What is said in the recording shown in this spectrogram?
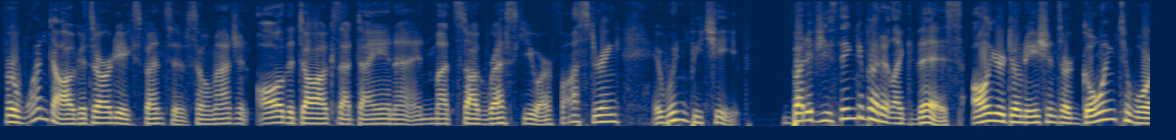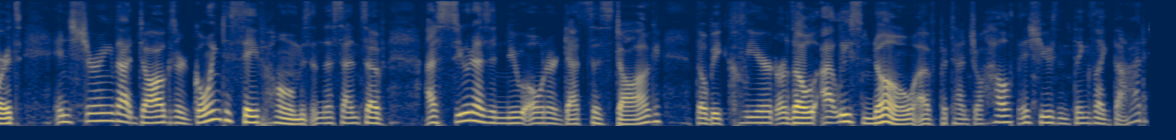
For one dog it's already expensive. So imagine all the dogs that diana and mutt's dog rescue are fostering. It wouldn't be cheap but if you think about it like this, all your donations are going towards ensuring that dogs are going to safe homes in the sense of as soon as a new owner gets this dog, they'll be cleared or they'll at least know of potential health issues and things like that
